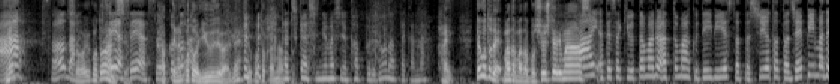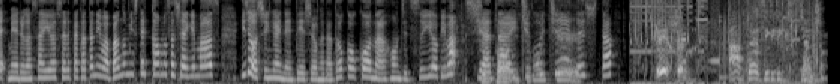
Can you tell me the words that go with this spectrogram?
そうだ。そういうことなんですよ。せやせや、勝手なことを言うではね、そういうことかなと。立川シネマシのカップルどうなったかな。はい。ということで、まだまだ募集しております。はい。宛先歌丸アットマーク tbs.co.jp までメールが採用された方には番組ステッカーも差し上げます。以上、新概念提唱型投稿コーナー、本日水曜日はシアター151でした。Station. After City Junction.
